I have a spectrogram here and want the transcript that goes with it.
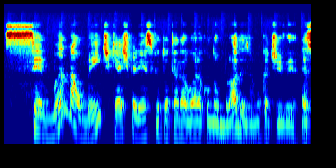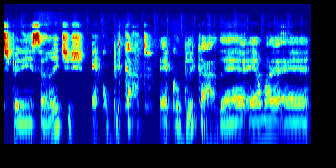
semanalmente, que é a experiência que eu tô tendo agora com Dom Brothers, eu nunca tive essa experiência antes, é complicado. É complicado. É, é, uma, é,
